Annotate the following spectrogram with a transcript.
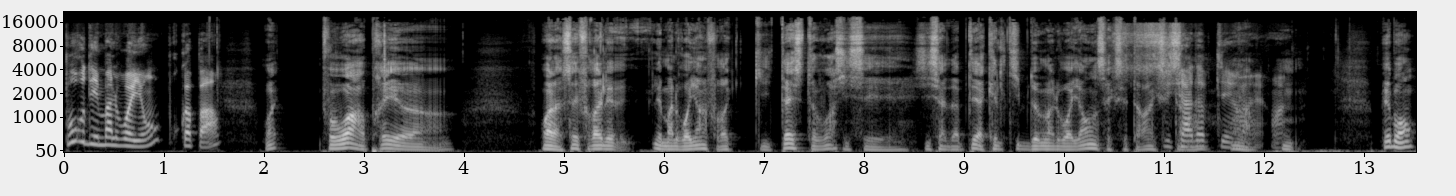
pour des malvoyants, pourquoi pas faut voir après. Voilà, ça, il faudrait les, les malvoyants, il faudrait qu'ils testent, voir si c'est si c'est adapté à quel type de malvoyance, etc. Si etc. c'est adapté. Voilà. ouais, ouais. Mm. Mais bon,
